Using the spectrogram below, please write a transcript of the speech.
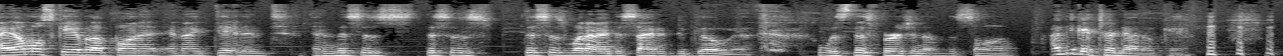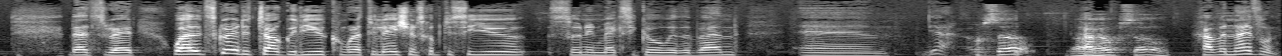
I almost gave up on it and I didn't. And this is this is this is what I decided to go with was this version of the song. I think it turned out okay. That's great. Well, it's great to talk with you. Congratulations. Hope to see you soon in Mexico with the band. And yeah, I hope so. I Have- hope so. have a nice one.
